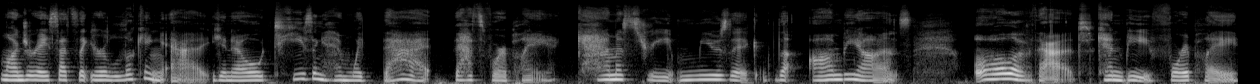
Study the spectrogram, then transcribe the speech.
lingerie sets that you're looking at, you know, teasing him with that. That's foreplay chemistry, music, the ambiance, all of that can be foreplay.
